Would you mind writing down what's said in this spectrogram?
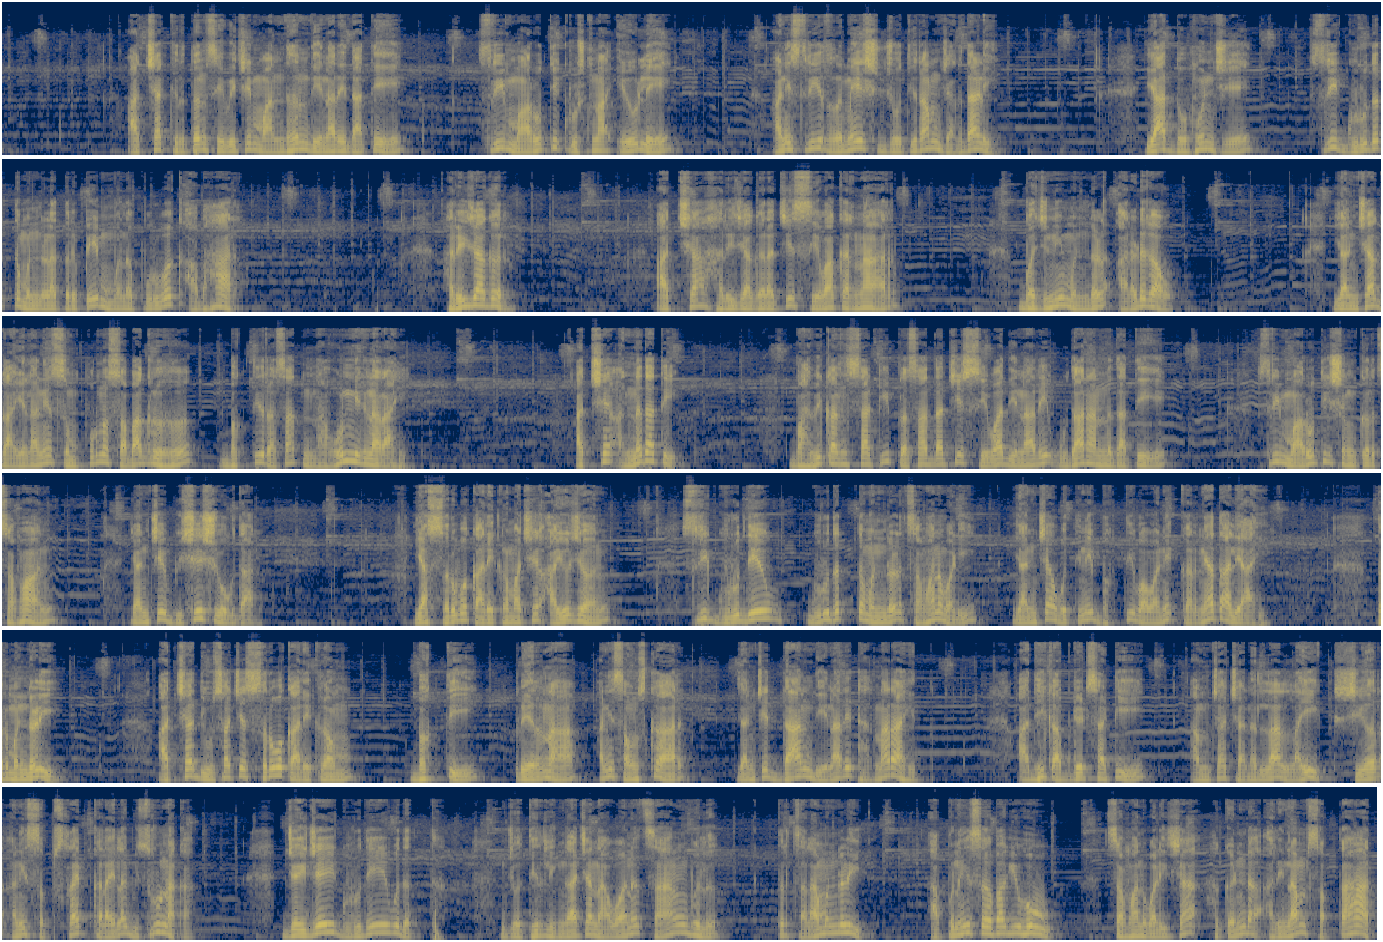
आजच्या कीर्तन सेवेचे मानधन देणारे दाते श्री मारुती कृष्णा येवले आणि श्री रमेश ज्योतिराम जगदाळे या दोहोंचे श्री गुरुदत्त मंडळातर्फे मनपूर्वक आभार. हरिजागर आजच्या हरिजागराची सेवा करणार भजनी मंडळ आरडगाव. यांच्या गायनाने संपूर्ण सभागृह भक्तिरसात न्हावून निघणार आहे. आजचे अन्नदाते भाविकांसाठी प्रसादाची सेवा देणारे उदार अन्नदाते श्री मारुती शंकर चव्हाण यांचे विशेष योगदान. या सर्व कार्यक्रमाचे आयोजन श्री गुरुदेव गुरुदत्त मंडळ चव्हाणवाडी यांच्या वतीने भक्तिभावाने करण्यात आले आहे. तर मंडळी आजच्या दिवसाचे सर्व कार्यक्रम भक्ती प्रेरणा आणि संस्कार यांचे दान देणारे ठरणार आहेत. अधिक अपडेटसाठी आमच्या चॅनलला लाईक शेअर आणि सबस्क्राईब करायला विसरू नका. जय जय गुरुदेव दत्त. ज्योतिर्लिंगाच्या नावानं चांग भलं. तर चला मंडळी आपणही सहभागी होऊ. समानवाडीच्या हकंड हरिनाम सप्ताहात.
